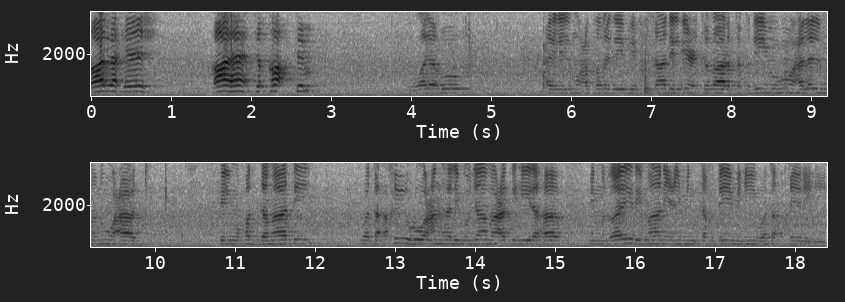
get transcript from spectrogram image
قال لك إيش؟ قال ها تقرأ تم. وله أي للمعترض بفساد الاعتبار تقديمه على المنوعات في المقدمات وتأخيره عنها لمجامعته لها من غير مانع من تقديمه وتأخيره.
